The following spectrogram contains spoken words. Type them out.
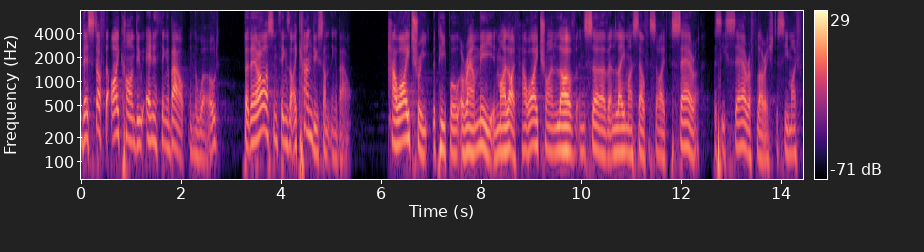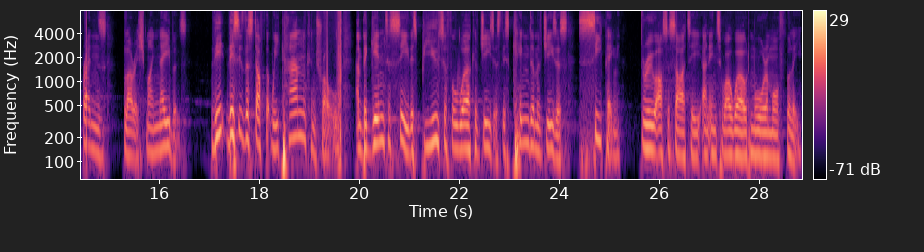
There's stuff that I can't do anything about in the world, but there are some things that I can do something about. How I treat the people around me in my life, how I try and love and serve and lay myself aside for Sarah, to see Sarah flourish, to see my friends flourish, my neighbors. The, this is the stuff that we can control and begin to see this beautiful work of Jesus, this kingdom of Jesus, seeping through our society and into our world more and more fully.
